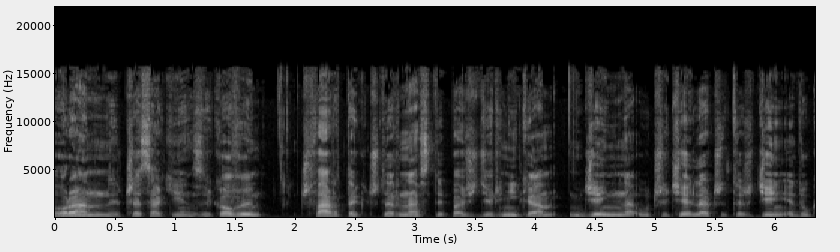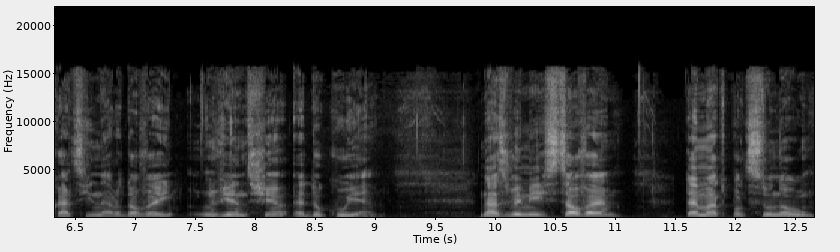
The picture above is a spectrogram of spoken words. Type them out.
Poranny czesak językowy, czwartek 14 października, Dzień Nauczyciela, czy też Dzień Edukacji Narodowej, więc się edukuje. Nazwy miejscowe, temat podsunął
